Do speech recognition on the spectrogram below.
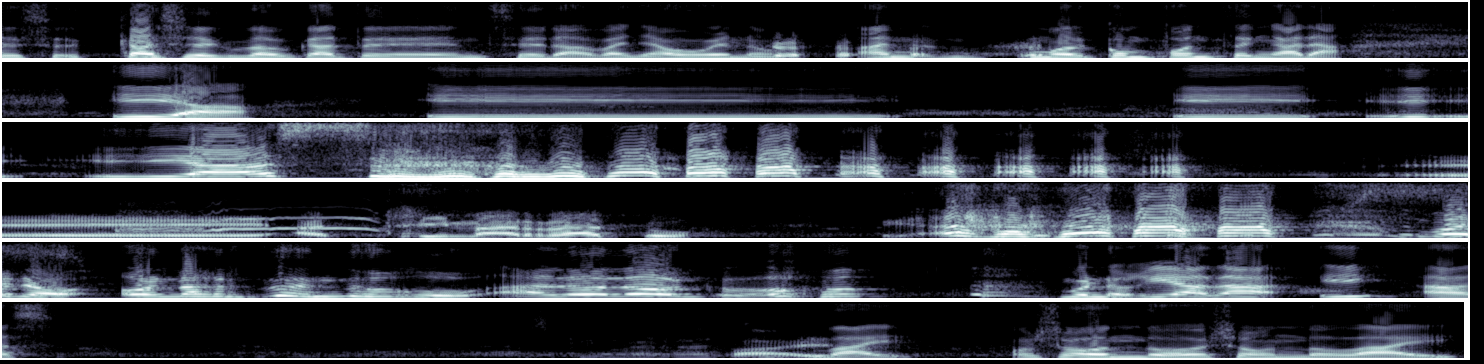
ez, kasek daukaten zera, baina bueno, han, konpontzen gara. Ia, i... I, i, iaz, Eh, azpimarratu. bueno, onartzen dugu, alo loko. bueno, gia da, iaz, Espimarratu. Bai. bai, oso ondo, oso ondo, bai.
